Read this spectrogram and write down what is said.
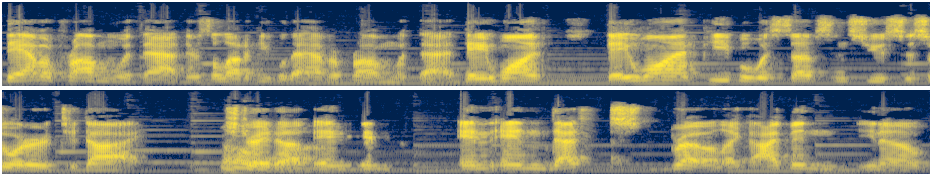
they have a problem with that. There's a lot of people that have a problem with that. They want they want people with substance use disorder to die, oh, straight oh, wow. up. And, and and and that's bro. Like I've been you know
